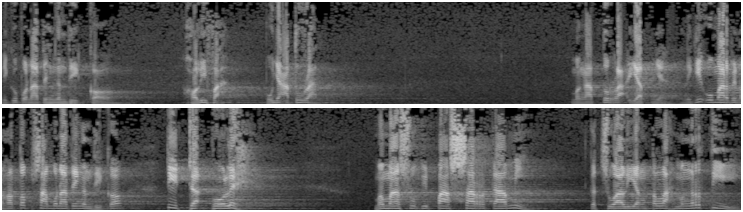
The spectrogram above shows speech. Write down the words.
niku pun natih ngendika khalifah punya aturan mengatur rakyatnya niki Umar bin Khattab sampun nate ngendika tidak boleh memasuki pasar kami kecuali yang telah mengerti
